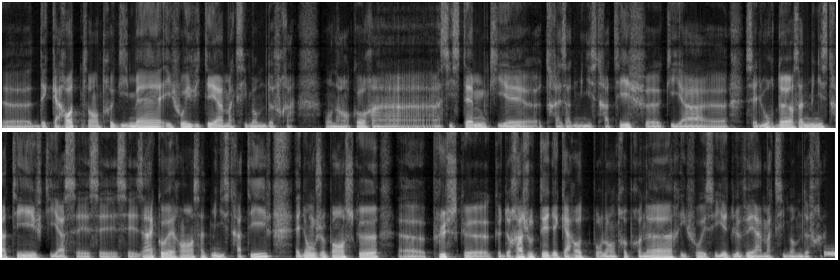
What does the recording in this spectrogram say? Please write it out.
des carottes, entre guillemets, il faut éviter un maximum de freins. On a encore un, système qui est euh, très administratif, euh, qui a euh, ses lourdeurs administratives, qui a ses, incohérences administratives. Et donc, je pense que plus que, que de rajouter des carottes pour l'entrepreneur, il faut essayer de lever un maximum de freins.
